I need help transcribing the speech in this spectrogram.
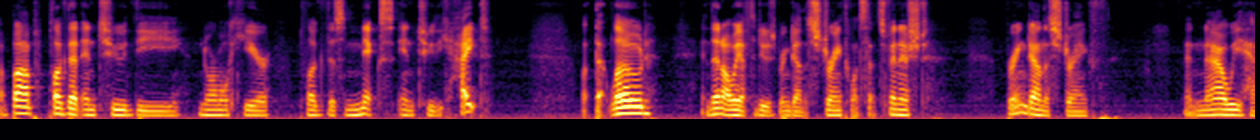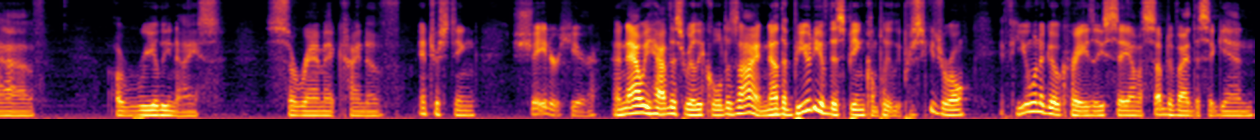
Uh, a bump, plug that into the normal here, plug this mix into the height, let that load, and then all we have to do is bring down the strength once that's finished. Bring down the strength, and now we have a really nice ceramic kind of interesting shader here. And now we have this really cool design. Now the beauty of this being completely procedural, if you want to go crazy, say I'm going to subdivide this again,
